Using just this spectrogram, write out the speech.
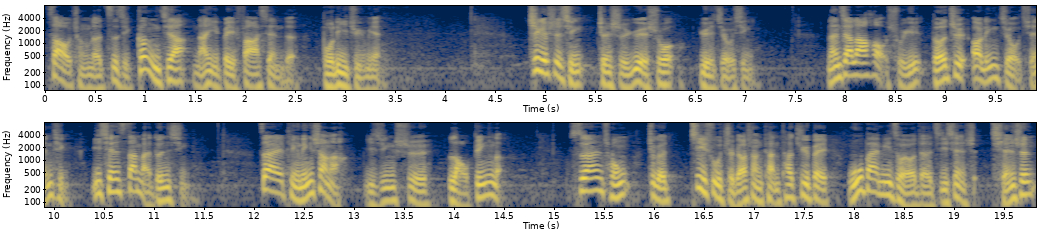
造成了自己更加难以被发现的不利局面。这个事情真是越说越揪心。南加拉号属于德制二零九潜艇，一千三百吨型，在艇龄上啊已经是老兵了。虽然从这个技术指标上看，它具备五百米左右的极限前深，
